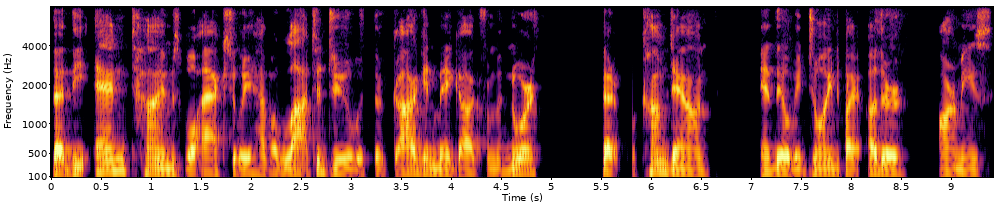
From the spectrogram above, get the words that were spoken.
that the end times will actually have a lot to do with the Gog and Magog from the north that will come down and they'll be joined by other armies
